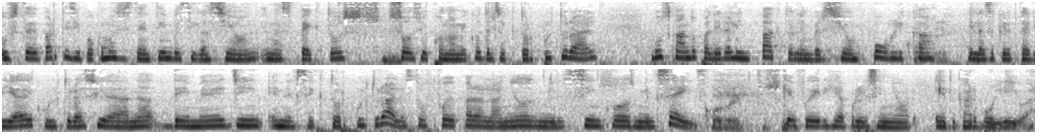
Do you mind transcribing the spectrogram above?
usted participó como asistente de investigación en aspectos socioeconómicos del sector cultural, buscando cuál era el impacto de la inversión pública de la Secretaría de Cultura Ciudadana de Medellín en el sector cultural. Esto fue para el año 2005-2006, Correcto, que fue dirigida por el señor Edgar Bolívar.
